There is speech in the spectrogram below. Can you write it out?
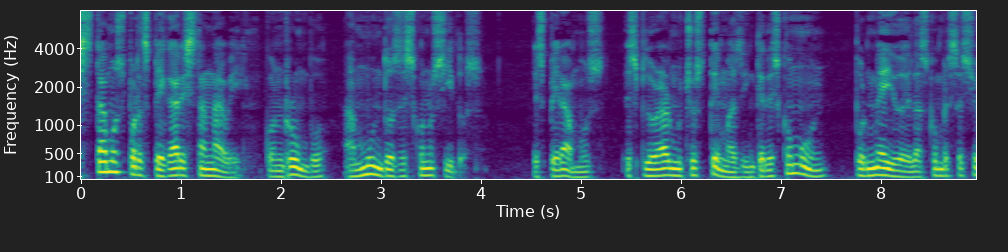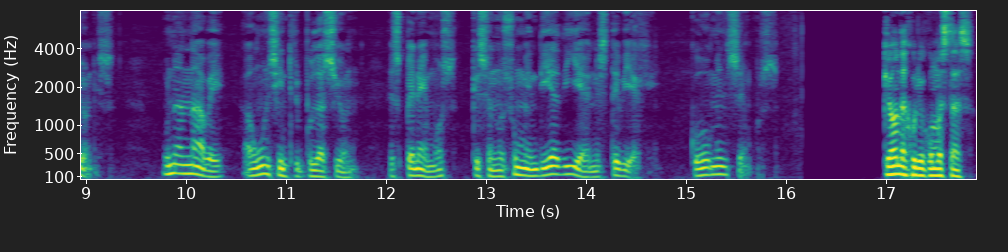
Estamos por despegar esta nave con rumbo a mundos desconocidos. Esperamos explorar muchos temas de interés común por medio de las conversaciones. Una nave aún sin tripulación. Esperemos que se nos sumen día a día en este viaje. Comencemos. ¿Qué onda, Julio? ¿Cómo estás?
